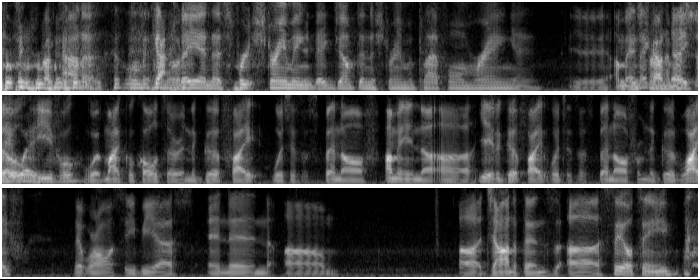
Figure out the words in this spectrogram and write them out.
kind of, That's what we you know, they in the sp- streaming. They jumped in the streaming platform ring, and Yeah, I mean, just they trying got to that make their show way. Evil with Michael Colter and The Good Fight, which is a spinoff. I mean, uh, uh, yeah, The Good Fight, which is a spinoff from The Good Wife that were on CBS, and then um, uh, Jonathan's uh, SEAL team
